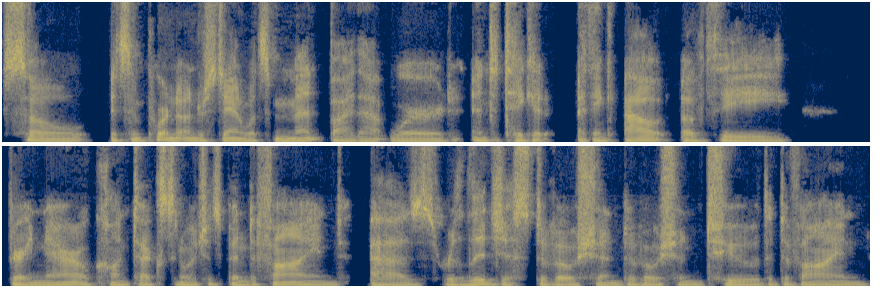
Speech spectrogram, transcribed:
So it's important to understand what's meant by that word and to take it, I think, out of the very narrow context in which it's been defined as religious devotion, devotion to the divine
